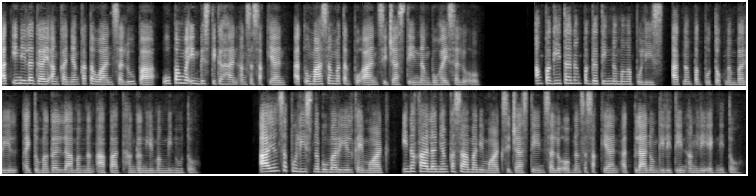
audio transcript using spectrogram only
at inilagay ang kanyang katawan sa lupa upang maimbestigahan ang sasakyan at umasang matagpuan si Justin ng buhay sa loob. Ang pagitan ng pagdating ng mga pulis at ng pagputok ng baril ay tumagal lamang ng apat hanggang limang minuto. Ayon sa pulis na bumaril kay Mark, inakala niyang kasama ni Mark si Justin sa loob ng sasakyan at planong gilitin ang lieg nito.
